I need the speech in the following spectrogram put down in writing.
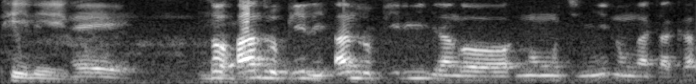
Pili. So Andrew Pili, Andrew Pili ngira ngo ni umukinnyi ni umwataka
